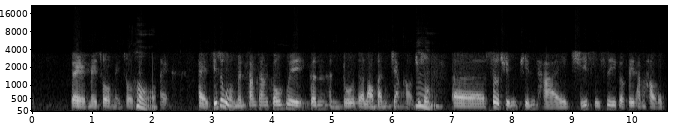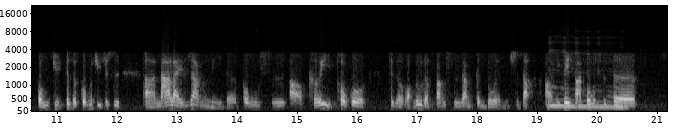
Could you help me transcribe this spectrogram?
对，没错，没错。没哦错哎哎，其实我们常常都会跟很多的老板讲哈，就说、嗯呃，社群平台其实是一个非常好的工具，这个工具就是啊、呃拿来让你的公司啊、可以透过这个网络的方式让更多人知道。啊、嗯你可以把公司的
